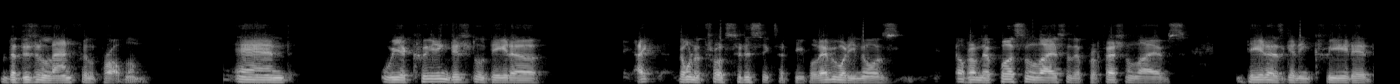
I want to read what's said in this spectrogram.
the digital landfill problem and we are creating digital data i don't want to throw statistics at people everybody knows from their personal lives to their professional lives data is getting created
